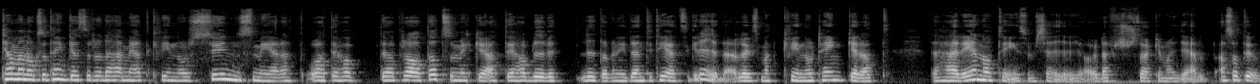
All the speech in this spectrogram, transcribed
Kan man också tänka sig då det här med att kvinnor syns mer att, och att det har det har pratats så mycket att det har blivit lite av en identitetsgrej där. Liksom att kvinnor tänker att det här är någonting som tjejer gör och därför söker man hjälp. Alltså att det,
